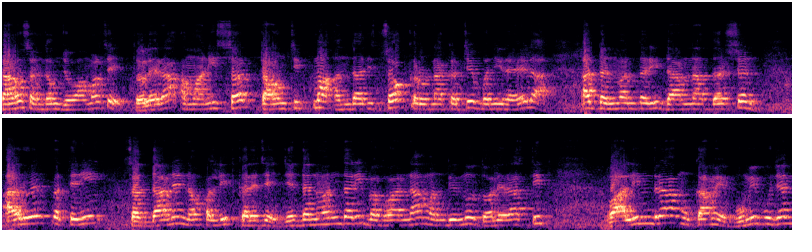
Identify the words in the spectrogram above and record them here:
તાનો સંગમ જોવા મળશે. ધોલેરા અમાની સર ટાઉનશીપમાં અંદાજિત સો કરોડના ખર્ચે બની રહેલા આ ધન્વંતરી ધામના દર્શન આયુર્વેદ પ્રત્યેની શ્રદ્ધાને નવપલ્લિત કરે છે. જે ધન્વંતરી ભગવાનના મંદિરનું ધોલેરા સ્થિત વાલિન્દ્રા મુકામે ભૂમિપૂજન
